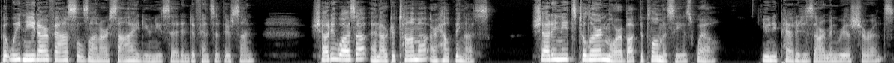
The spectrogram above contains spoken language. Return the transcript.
But we need our vassals on our side, Yuni said in defense of their son. Shadiwaza and Artatama are helping us. Shadi needs to learn more about diplomacy as well. Yuni patted his arm in reassurance.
